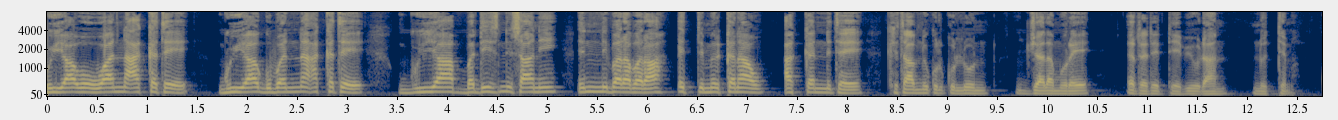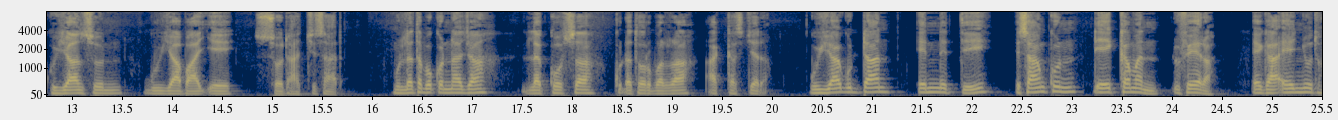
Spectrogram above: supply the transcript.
guyyaa wawwaannaa akka ta'e guyyaa gubannaa akka ta'e guyyaa badiisni isaanii inni bara baraa itti mirkanaa'u akka inni ta'e kitaabni qulqulluun jala muree irra deddeebi'uudhaan nutti hima. Guyyaan sun guyyaa baay'ee. Sodaachisaadha. Mul'ata boqonnaa ja'a lakkoofsa kudha torbarraa akkas jedha. Guyyaa guddaan inni itti isaan kun dheekkaman dhufeera. Egaa eenyutu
